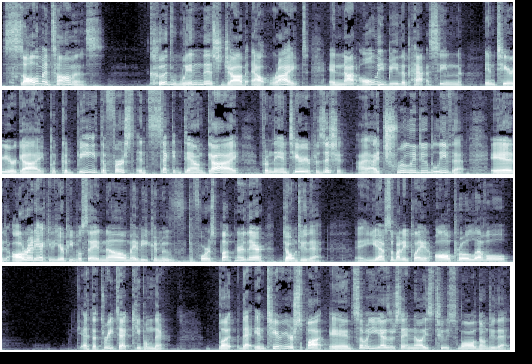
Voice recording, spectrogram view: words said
Solomon Thomas could win this job outright and not only be the passing interior guy, but could be the first and second down guy from the interior position. I, I truly do believe that. And already I can hear people say, no, maybe you can move DeForest Buckner there. Don't do that. Uh, you have somebody playing all pro level at the three tech, keep them there. But that interior spot, and some of you guys are saying, no, he's too small, don't do that.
